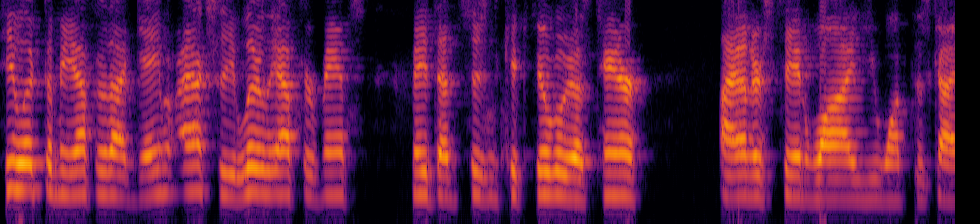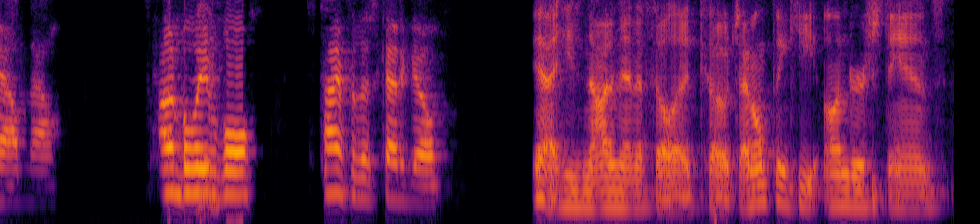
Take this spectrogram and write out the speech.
He looked at me after that game, actually, literally after Vance made that decision to kick field goal. He goes, Tanner, I understand why you want this guy out now. It's unbelievable. Yeah. It's time for this guy to go. Yeah, he's not an NFL head coach. I don't think he understands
